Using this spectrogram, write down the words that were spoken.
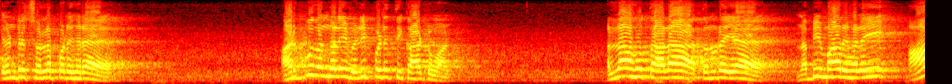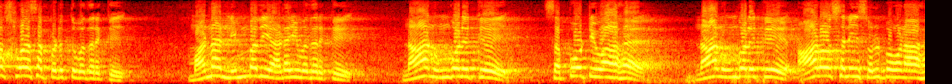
என்று சொல்லப்படுகிற அற்புதங்களை வெளிப்படுத்தி காட்டுவான். அல்லாஹு தாலா தன்னுடைய நபிமார்களை ஆஸ்வாசப்படுத்துவதற்கு மன நிம்மதி அடைவதற்கு நான் உங்களுக்கு சப்போர்ட்டிவாக நான் உங்களுக்கு ஆலோசனை சொல்பவனாக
